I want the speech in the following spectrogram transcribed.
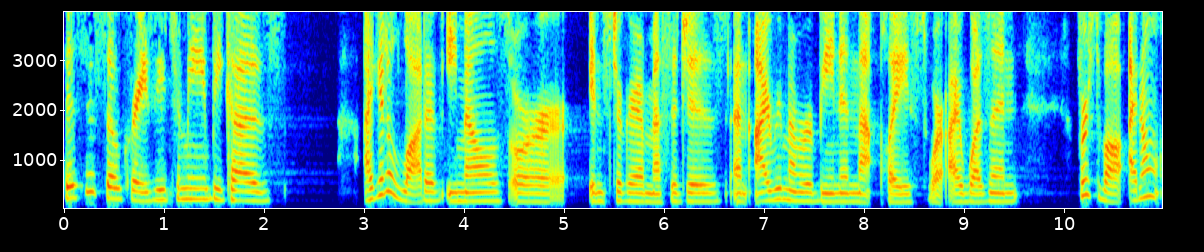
This is so crazy to me because I get a lot of emails or Instagram messages. And I remember being in that place where I wasn't, first of all, I don't,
